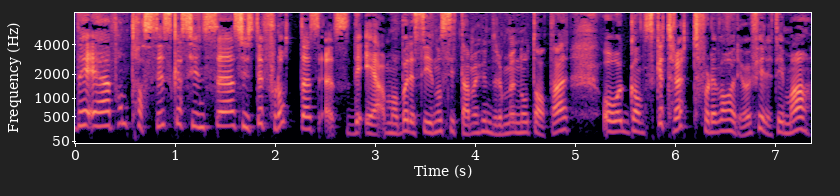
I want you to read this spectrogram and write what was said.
Det er fantastisk. Jeg syns, jeg syns det er flott. Det er, jeg må bare si, Nå sitter jeg med 100 notater her, og ganske trøtt, for det varer jo i fire timer.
